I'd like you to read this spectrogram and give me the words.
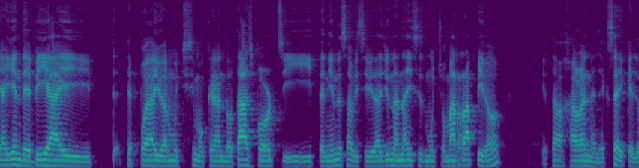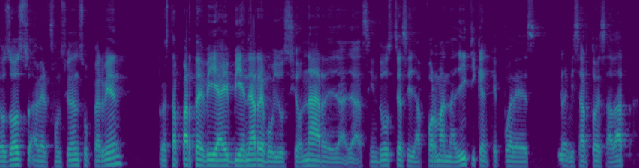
alguien de BI te, puede ayudar muchísimo creando dashboards y, teniendo esa visibilidad y un análisis mucho más rápido que trabajar en el Excel, que los dos, a ver, funcionan súper bien, pero esta parte de BI viene a revolucionar las industrias y la forma analítica en que puedes revisar toda esa data.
